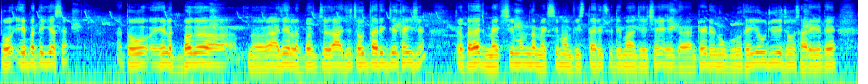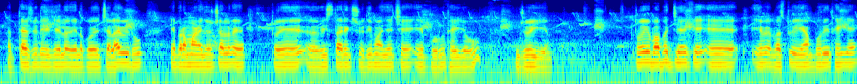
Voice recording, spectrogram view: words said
તો એ પતી જશે. તો એ લગભગ આજે લગભગ આજે ચૌદ તારીખ જે થઈ છે, તો કદાચ મેક્સિમમ ને મેક્સિમમ વીસ તારીખ સુધીમાં જે છે એ ગ્રાન્ટેડનું પૂરું થઈ જવું જોઈએ. જો સારી રીતે અત્યાર સુધી જે એ લોકોએ ચલાવ્યું હતું, એ પ્રમાણે જો ચલવે, તો એ વીસ તારીખ સુધીમાં જે છે એ પૂરું થઈ જવું જોઈએ. તો એ બાબત છે કે એ એ વસ્તુ અહીંયા પૂરી થઈ જાય.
